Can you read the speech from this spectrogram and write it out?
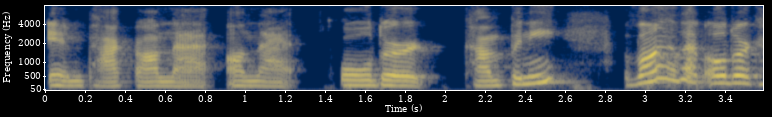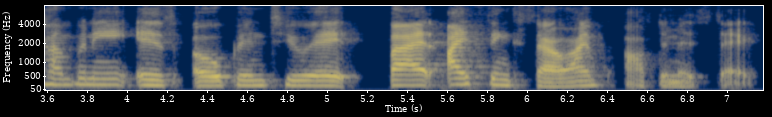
impact on that on that older company as long as that older company is open to it but i think so i'm optimistic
